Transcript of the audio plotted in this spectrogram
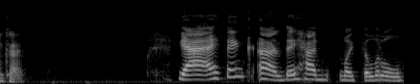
Okay. Yeah, I think uh, they had like the little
